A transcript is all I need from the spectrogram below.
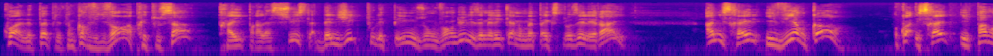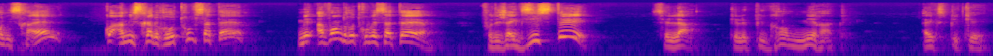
quoi, le peuple est encore vivant après tout ça? Trahi par la Suisse, la Belgique, tous les pays nous ont vendus, les Américains n'ont même pas explosé les rails. Am Israël, il vit encore. Quoi, Israël, il part en Israël? Quoi, Am Israël retrouve sa terre? Mais avant de retrouver sa terre, il faut déjà exister. C'est là qu'est le plus grand miracle à expliquer.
